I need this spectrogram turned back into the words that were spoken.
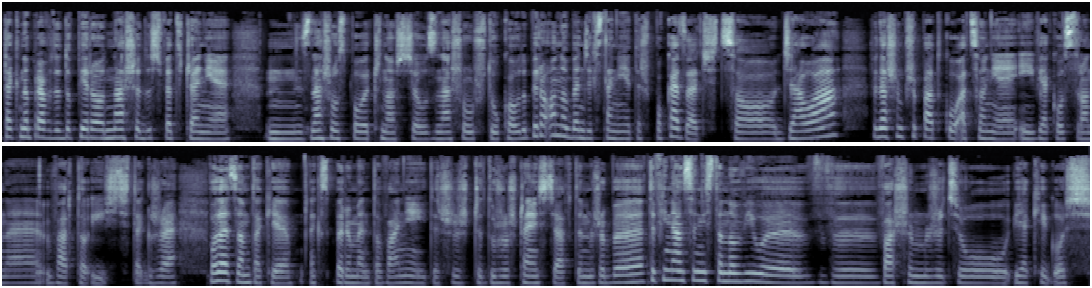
tak naprawdę dopiero nasze doświadczenie z naszą społecznością, z naszą sztuką, dopiero ono będzie w stanie też pokazać, co działa w naszym przypadku, a co nie i w jaką stronę warto iść. Także polecam takie eksperymentowanie i też życzę dużo szczęścia w tym, żeby te finanse nie stanowiły w waszym życiu jakiegoś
